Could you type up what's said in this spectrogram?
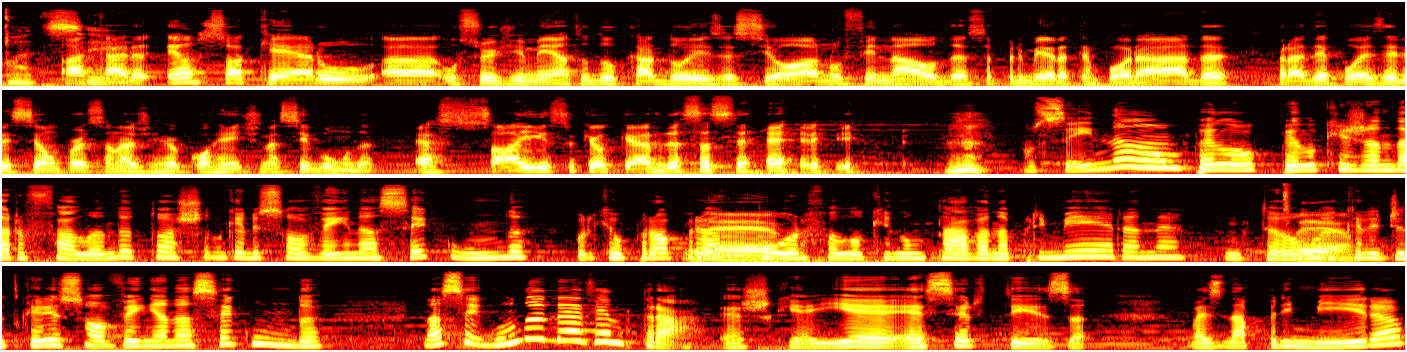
Pode ser. Ah, cara, eu só quero ah, o surgimento do K2SO no final dessa primeira temporada, pra depois ele ser um personagem recorrente na segunda. É só isso que eu quero dessa série. Não sei não, pelo, pelo que já andaram falando, eu tô achando que ele só vem na segunda, porque o próprio É. ator falou que não tava na primeira, né? Então É. eu acredito que ele só venha na segunda. Na segunda deve entrar, acho que aí é, é certeza. Mas na primeira,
